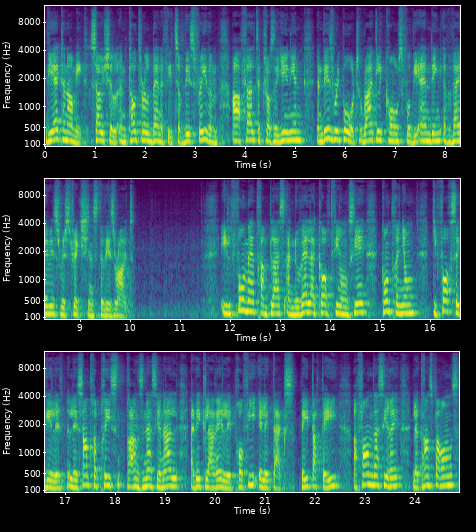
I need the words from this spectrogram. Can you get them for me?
The economic, social and cultural benefits of this freedom are felt across the Union and this report rightly calls for the ending of various restrictions to this right. Il faut mettre en place un nouvel accord financier contraignant qui les, les, entreprises transnationales à déclarer les profits et les taxes, pays par pays, afin d'assurer la transparence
